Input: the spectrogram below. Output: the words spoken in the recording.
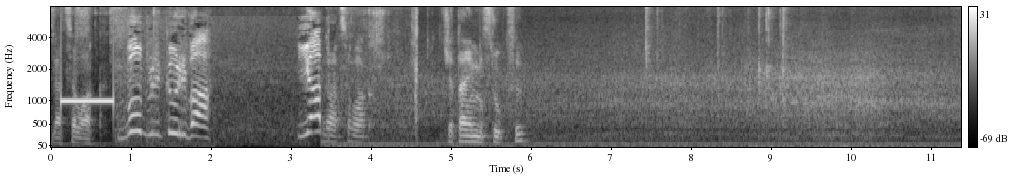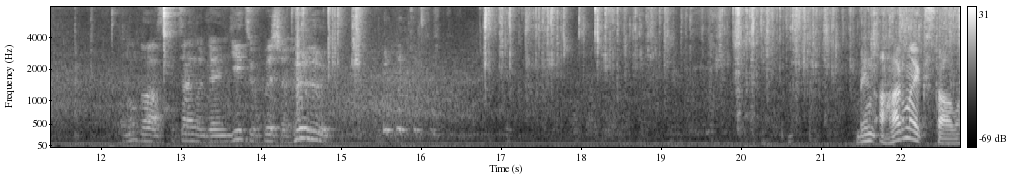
Для це лак. Да, це лак. Читаємо інструкцію. Ну да, спеціально для індійців пише «Г». Блін, а гарно як стало.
